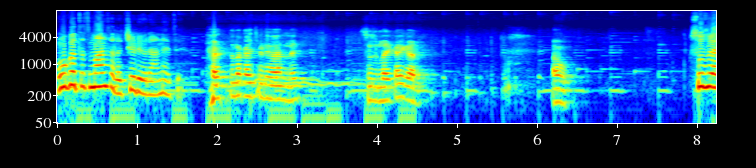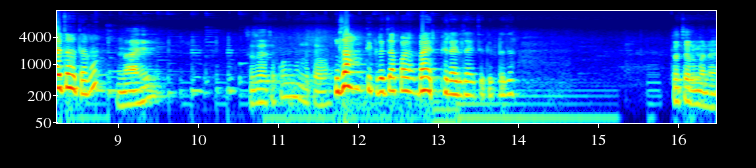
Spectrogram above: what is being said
उगाच माणसाला चिडीवर आणायचंय. तुला काय चिडे आणलंय? सुजलाय काय घाल हो. सुजवायचा होता का? नाही. सुजवायचं कोण म्हणलं तेव्हा? जा तिकडे जा पळा बाहेर फिरायला जायचं तिकडे जा. तू चल म्हणा.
